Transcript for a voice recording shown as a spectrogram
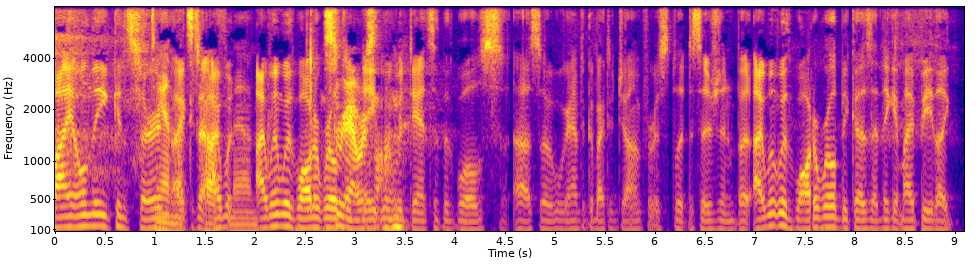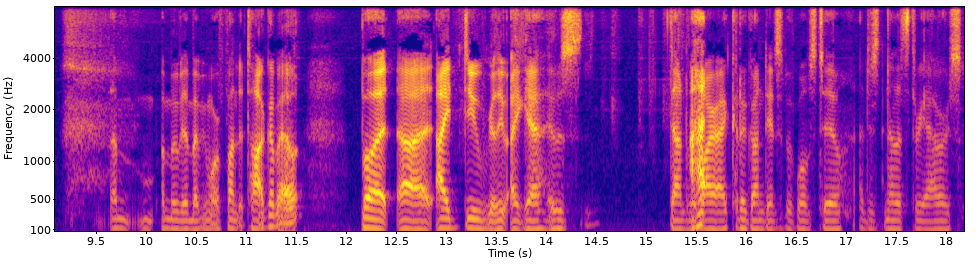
My only concern, Damn, I- that's 'cause I, tough, went, man. I went with Waterworld three and hours Nate long. went with Dances with Wolves. Uh, so we're gonna have to go back to John for a split decision. But I went with Waterworld because I think it might be like a, a movie that might be more fun to talk about. But uh, I do really, I yeah, it was down to the I- wire. I could have gone Dances with Wolves too. I just know that's three hours.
